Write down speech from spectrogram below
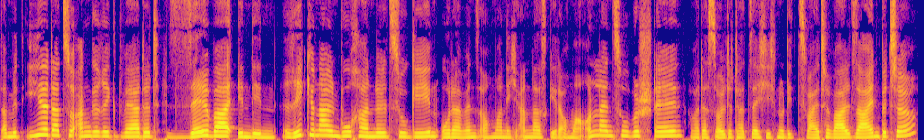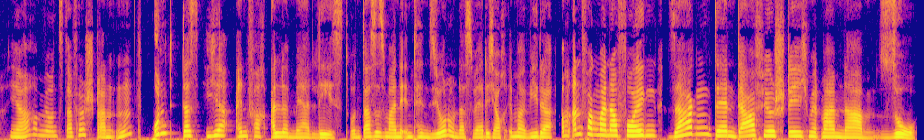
damit ihr dazu angeregt werdet, selber in den regionalen Buchhandel zu gehen oder wenn es auch mal nicht anders geht, auch mal online zu bestellen stellen. Aber das sollte tatsächlich nur die zweite Wahl sein, bitte. Ja, haben wir uns da verstanden. Und dass ihr einfach alle mehr lest. Und das ist meine Intention und das werde ich auch immer wieder am Anfang meiner Folgen sagen, denn dafür stehe ich mit meinem Namen. So,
